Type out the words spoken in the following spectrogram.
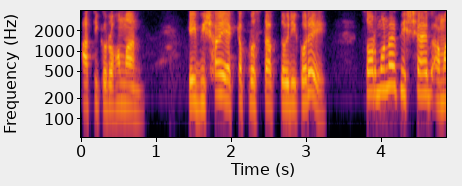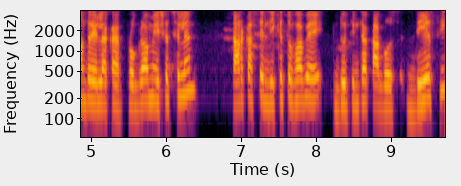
আতিকুর রহমান, এই বিষয়ে একটা প্রস্তাব তৈরি করে সরমনয় পীর সাহেব আমাদের এলাকায় প্রোগ্রামে এসেছিলেন। তার কাছে লিখিতভাবে দুই তিনটা কাগজ দিয়েছি,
